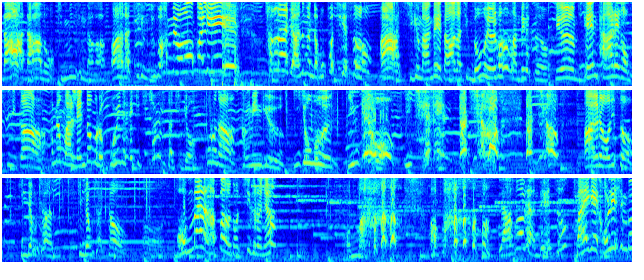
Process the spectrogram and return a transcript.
나, 나가 너 김민승 나가. 아 나 지금 누구 한 명 빨리 차단하지 않으면 나 못 버티겠어. 아 지금 안 되겠다. 아, 나 지금 너무 열받아서 안 되겠어요. 지금 벤 당할 애가 없으니까 한 명만 랜덤으로 보이는 새끼 추첨해서 다 죽여. 코로나 강민규 이종훈 임태호 이채민. 다 죽여 다 죽여 아 그래 어딨어? 김병찬. 김병찬 형. 어. 엄마랑 아빠가 너치 그러냐? 엄마. 아빠. 라고 하면 안 되겠죠? 만약에 걸리신 분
